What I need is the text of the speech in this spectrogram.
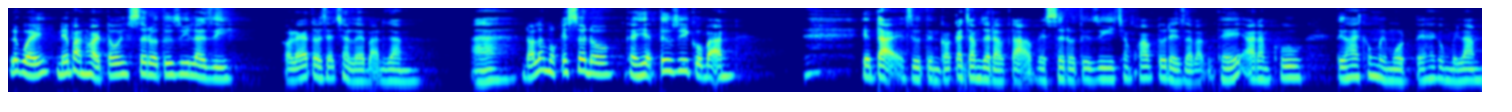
Lúc ấy, nếu bạn hỏi tôi sơ đồ tư duy là gì, có lẽ tôi sẽ trả lời bạn rằng À, đó là một cái sơ đồ thể hiện tư duy của bạn. Hiện tại, dù từng có cả trăm giờ đào tạo về sơ đồ tư duy trong khoa học tôi đề giải bạn cũng thế, Adam Khu từ 2011 tới 2015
